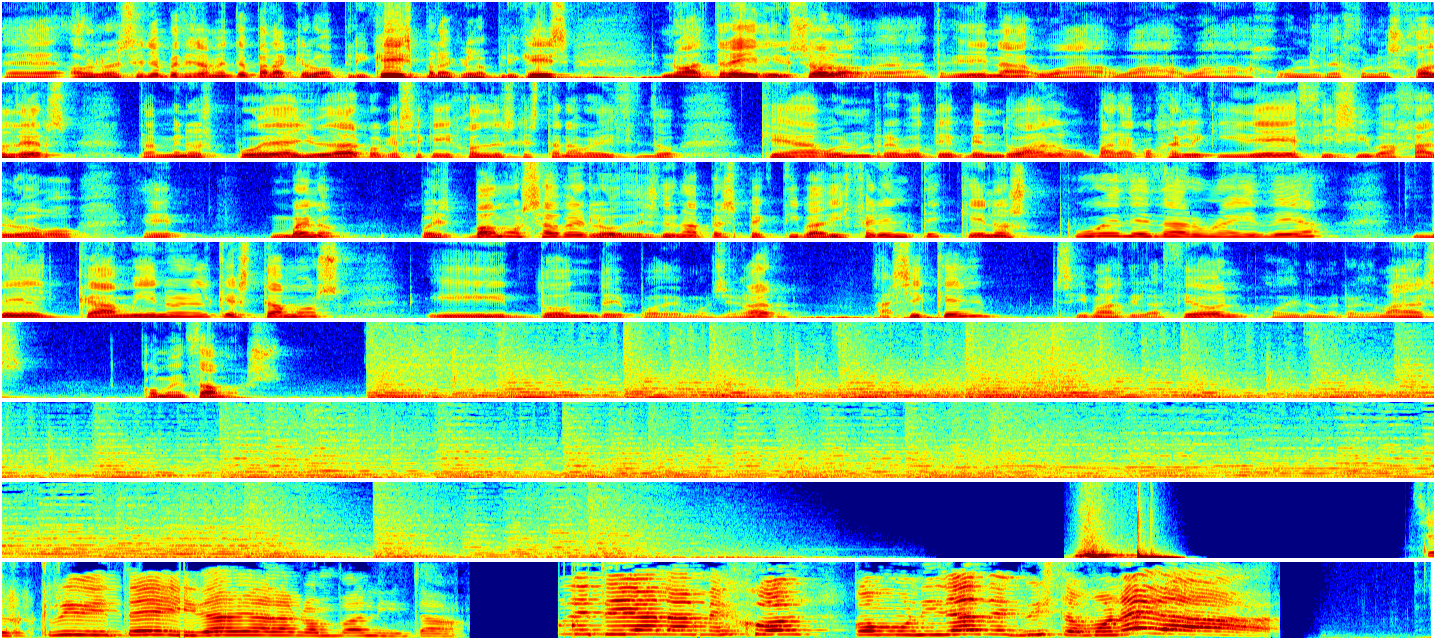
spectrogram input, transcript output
Eh, os lo enseño precisamente para que lo apliquéis, para que lo apliquéis no a trading solo, a trading o, a, los de los holders, también os puede ayudar, porque sé que hay holders que están ahora diciendo, ¿qué hago? En un rebote vendo algo para coger liquidez y si baja luego... Eh, bueno, pues vamos a verlo desde una perspectiva diferente que nos puede dar una idea del camino en el que estamos y dónde podemos llegar. Así que, sin más dilación, hoy no me enrollo más, comenzamos. Suscríbete y dale a la campanita. Únete a la mejor comunidad de Cristomonedas.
